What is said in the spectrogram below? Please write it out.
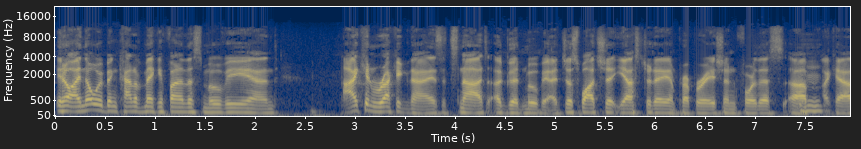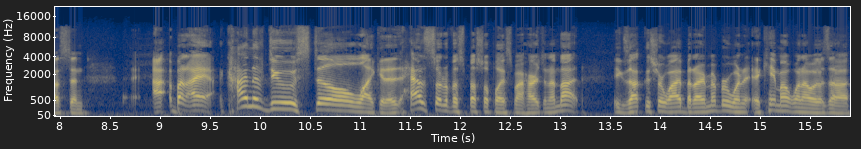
you know, I know we've been kind of making fun of this movie, and I can recognize it's not a good movie. I just watched it yesterday in preparation for this uh, podcast, and I, but I kind of do still like it. It has sort of a special place in my heart, and I'm not exactly sure why, but I remember when it came out when I was a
